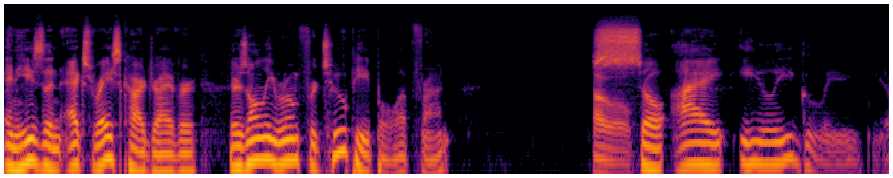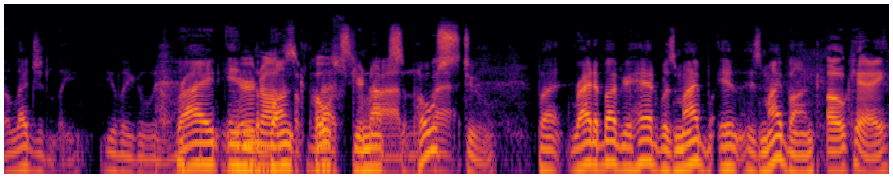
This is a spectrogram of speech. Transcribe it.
And he's an ex race car driver. There's only room for two people up front. Oh. So I illegally, allegedly, illegally ride in the bunk that's you're not ride in the supposed to. But right above your head was my is my bunk. Okay.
